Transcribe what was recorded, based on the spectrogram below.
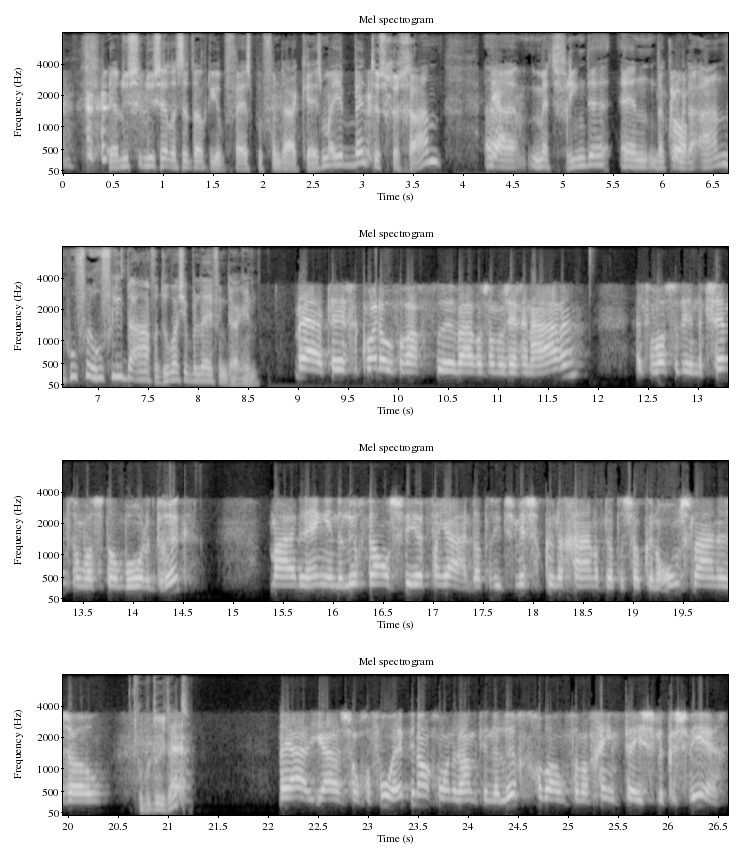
ja, Lucelle is het ook niet op Facebook, vandaar Kees. Maar je bent dus gegaan uh, ja. met vrienden en dan kom je daar aan. Hoe, hoe verliep de avond? Hoe was je beleving daarin? Nou ja, tegen kwart over acht uh, waren we, zal maar zeggen, in Haren. En toen was het in het centrum was het dan behoorlijk druk. Maar er hing in de lucht wel een sfeer van ja, dat er iets mis zou kunnen gaan of dat het zou kunnen omslaan en zo. Hoe bedoel je dat? Nou ja, ja zo'n gevoel heb je dan gewoon. Het hangt in de lucht gewoon van een geen feestelijke sfeer.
